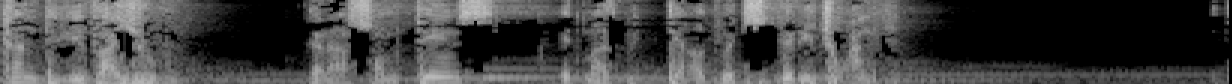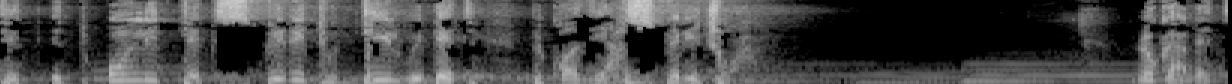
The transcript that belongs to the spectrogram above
can't deliver you. There are some things, it must be dealt with spiritually. It, it only takes spirit to deal with it because they are spiritual. Look at it.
